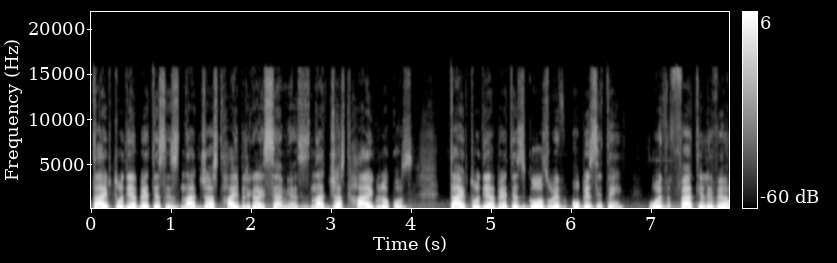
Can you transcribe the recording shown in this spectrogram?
type 2 diabetes is not just hyperglycemia, it's not just high glucose. Type 2 diabetes goes with obesity, with fatty liver,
